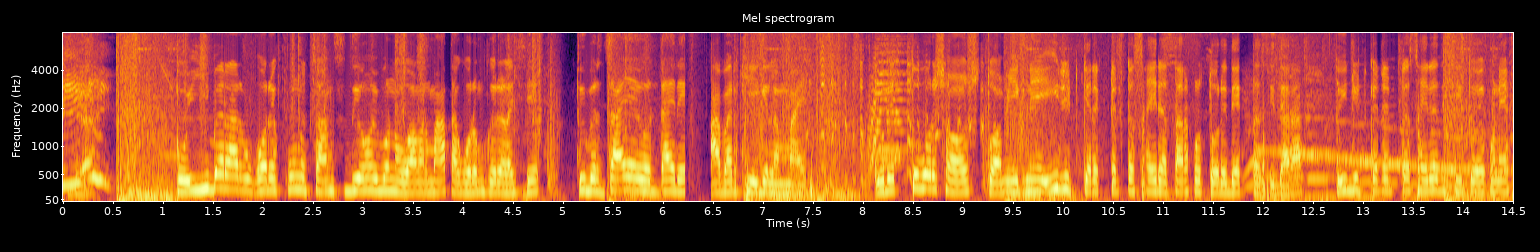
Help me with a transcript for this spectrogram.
দিই। তো এইবার আর ওরে কোনো চান্স দেওয়া হইব না, ও আমার মাথা গরম করে লাগছে তুই এবার যাই ওর ডাইরেক্ট আবার খেয়ে গেলাম মায়ের। ওর এত বড় সাহস তো আমি এখানে ইডিট ক্যারেক্টারটা সাইরা তারপর তোরে দেখতাছি দাঁড়া। তো ইডিট ক্যারেক্টারটা সাইরা দিছি তো এখন এক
